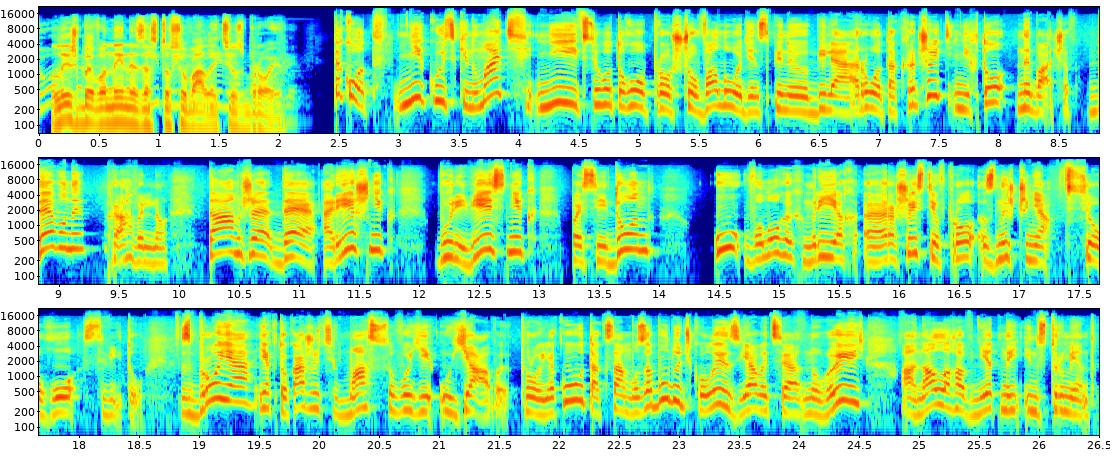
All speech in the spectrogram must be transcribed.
лиш би вони не застосували цю зброю. Так от, ні Кузькіну мать, ні всього того, про що Володін спіною біля рота кричить, ніхто не бачив. Де вони? Правильно, там же, де Орешник, Бурєвєснік, Посейдон. У вологих мріях е, рашистів про знищення всього світу. Зброя, як то кажуть, масової уяви, про яку так само забудуть, коли з'явиться новий аналоговнєтний інструмент.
